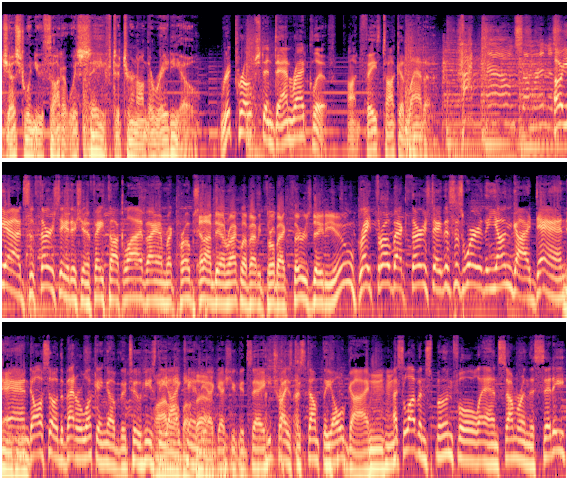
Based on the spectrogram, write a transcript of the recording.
Just when you thought it was safe to turn on the radio. Rick Probst and Dan Radcliffe on Faith Talk Atlanta. Oh, yeah, it's the Thursday edition of Faith Talk Live. I am Rick Probst. And I'm Dan Radcliffe. Happy Throwback Thursday to you. Great Throwback Thursday. This is where the young guy, Dan, mm-hmm. and also the better looking of the two, he's Well, the eye candy, that. I guess you could say. He tries to stump the old guy. Mm-hmm. That's Lovin' Spoonful and Summer in the City.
